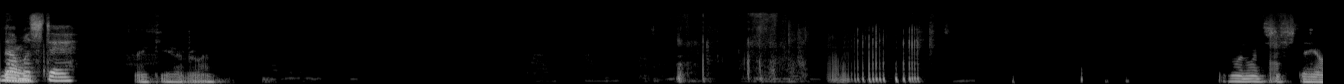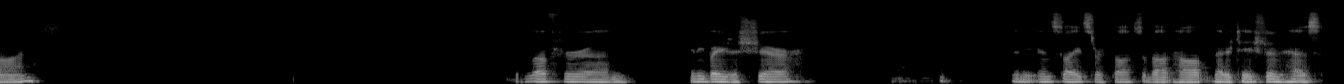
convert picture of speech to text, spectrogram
Namaste. Thank you, everyone. Everyone wants to stay on. I'd love for um, anybody to share any insights or thoughts about how meditation has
